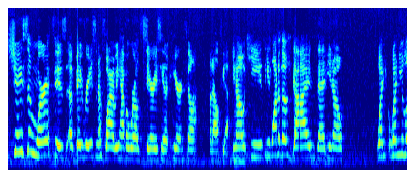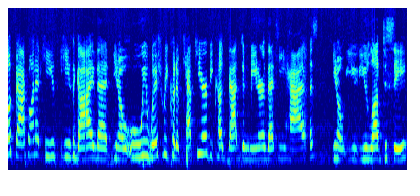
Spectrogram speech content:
Jayson Werth is a big reason of why we have a World Series here, here in Philadelphia. You know, he's, he's one of those guys that, you know, when when you look back on it, he's he's a guy that you know we wish we could have kept here because that demeanor that he has, you know, you you love to see.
